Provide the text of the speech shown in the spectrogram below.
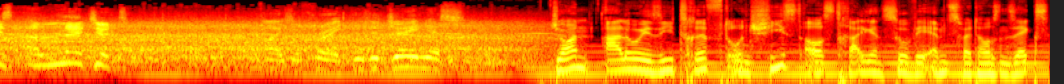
is a legend. Oh, he's a freak. He's a genius. John Aloisi trifft und schießt Australien zur WM 2006.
